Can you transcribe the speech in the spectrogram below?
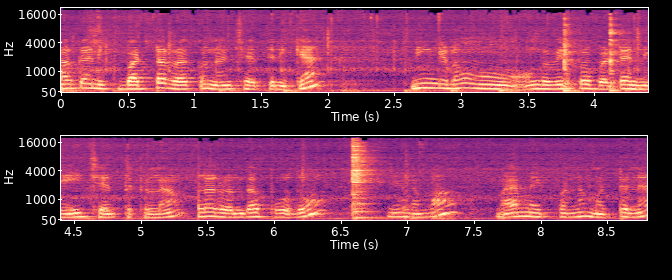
ஆர்கானிக் பட்டர் ரக்கம் நான் சேர்த்துருக்கேன். நீங்களும் உங்கள் விருப்பப்பட்ட நெய் சேர்த்துக்கலாம். கலர் வந்தால் போதும். நம்ம மேரினேட் பண்ண மட்டனை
